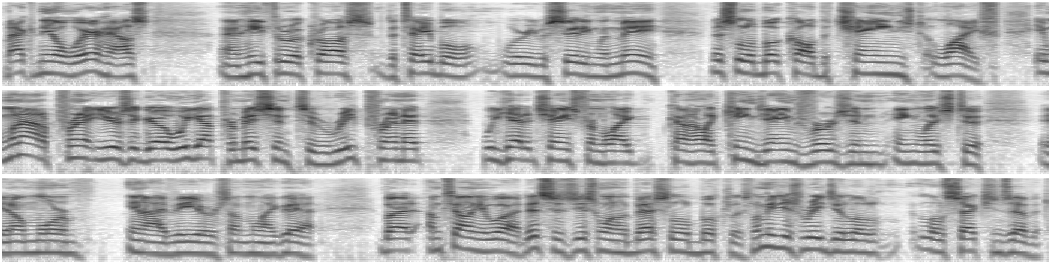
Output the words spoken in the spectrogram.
back in the old warehouse, and he threw across the table where he was sitting with me this little book called The Changed Life. It went out of print years ago. We got permission to reprint it. We had it changed from like kind of like King James Version English to, you know, more NIV or something like that. But I'm telling you what, this is just one of the best little booklets. Let me just read you little little sections of it.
